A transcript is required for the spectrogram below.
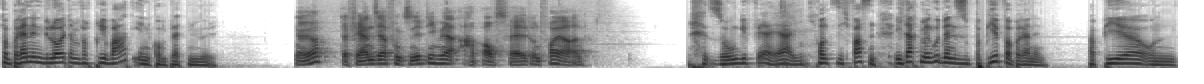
verbrennen die Leute einfach privat ihren kompletten Müll. Ja, ja, der Fernseher funktioniert nicht mehr, ab aufs Feld und Feuer an. so ungefähr, ja. Ich konnte es nicht fassen. Ich dachte mir, gut, wenn sie so Papier verbrennen. Papier und.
